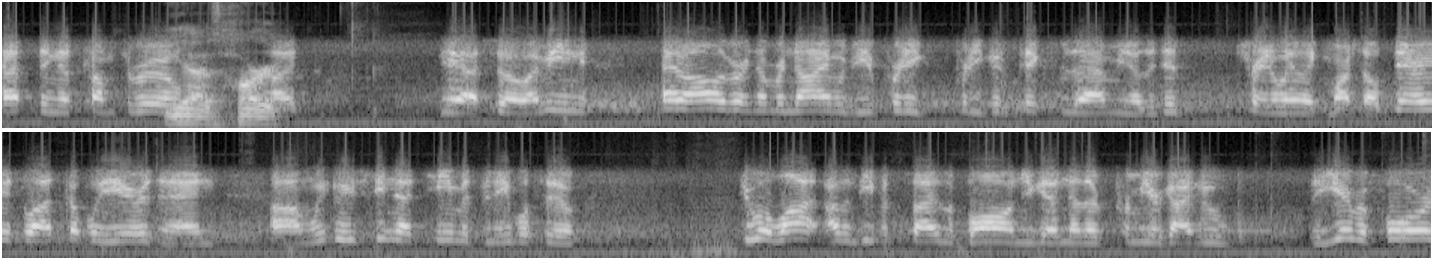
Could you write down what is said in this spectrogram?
testing that's come through. Yeah, his heart. Uh, Yeah, so I mean, Ed Oliver at number nine would be a pretty pretty good pick for them. You know, they did trade away like Marcell Dareus the last couple of years, and um, we, we've seen that team has been able to do a lot on the defensive side of the ball, and you get another premier guy who the year before,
